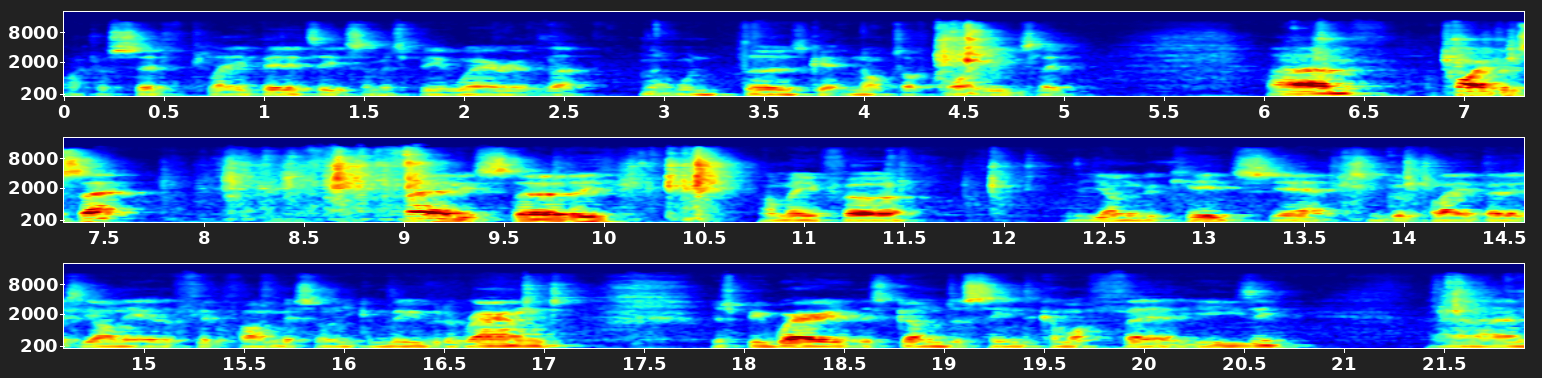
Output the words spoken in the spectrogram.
like I said for playability it's something to be aware of that that one does get knocked off quite easily. Um, quite a good set. Fairly sturdy. I mean for the younger kids yeah some good playability on here. The flick fire missile you can move it around. Just be wary that this gun just seemed to come off fairly easy. Um,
